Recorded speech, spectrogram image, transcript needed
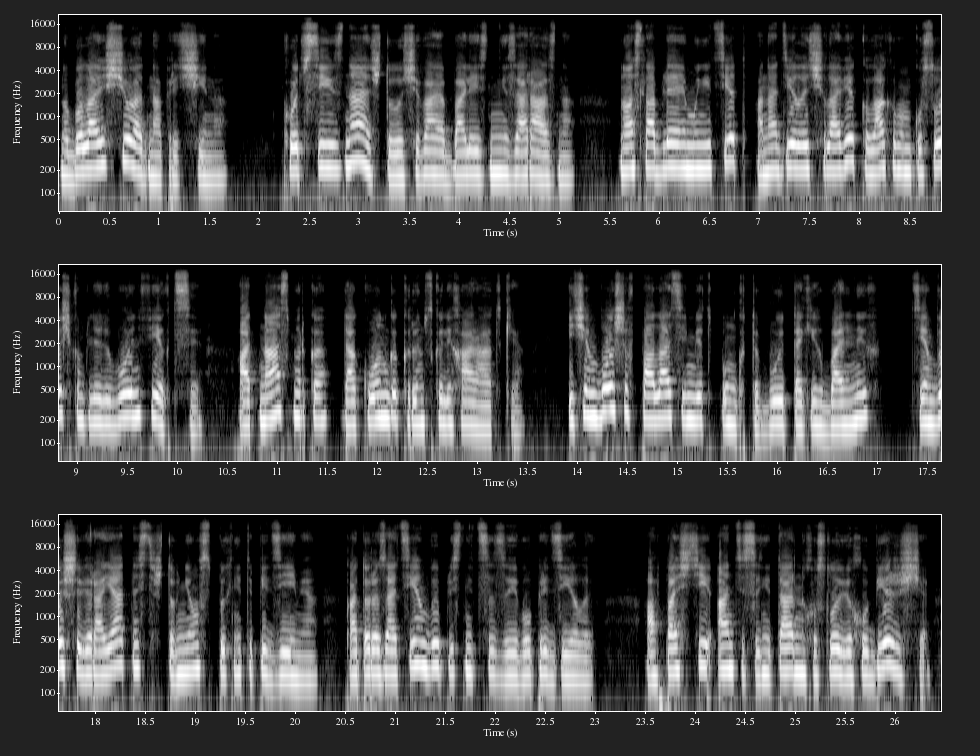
но была еще одна причина. Хоть все и знают, что лучевая болезнь не заразна, но ослабляя иммунитет, она делает человека лакомым кусочком для любой инфекции, от насморка до конго-крымской лихорадки. И чем больше в палате медпункта будет таких больных, тем выше вероятность, что в нем вспыхнет эпидемия, которая затем выплеснется за его пределы. А в почти антисанитарных условиях убежища –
